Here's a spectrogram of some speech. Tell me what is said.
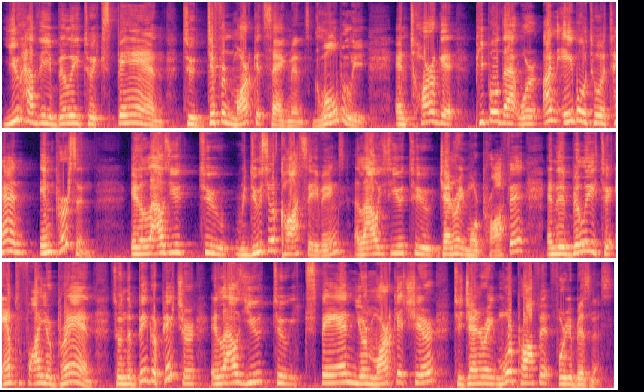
you have the ability to expand to different market segments globally and target people that were unable to attend in person. It allows you to reduce your cost savings, allows you to generate more profit, and the ability to amplify your brand. So in the bigger picture, it allows you to expand your market share to generate more profit for your business.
